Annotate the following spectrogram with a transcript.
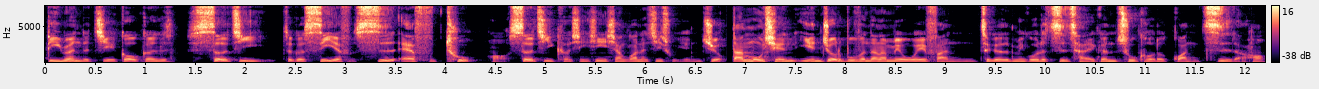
低润的结构跟设计这个 CF 四 F。F two. 哦，设计可行性相关的基础研究，但目前研究的部分当然没有违反这个美国的制裁跟出口的管制了哈。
